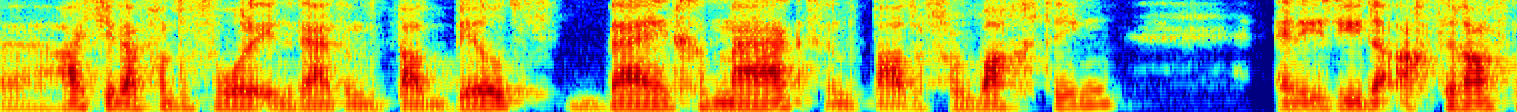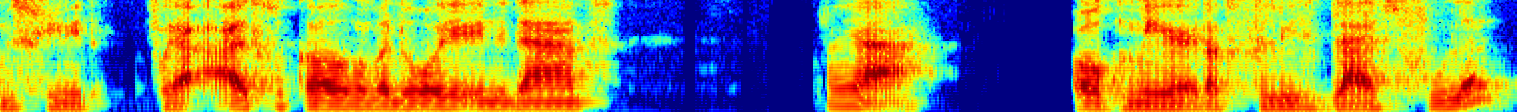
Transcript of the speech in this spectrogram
Uh, had je daar van tevoren inderdaad een bepaald beeld bij gemaakt, een bepaalde verwachting? En is die er achteraf misschien niet voor jou uitgekomen, waardoor je inderdaad, nou ja, ook meer dat verlies blijft voelen?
